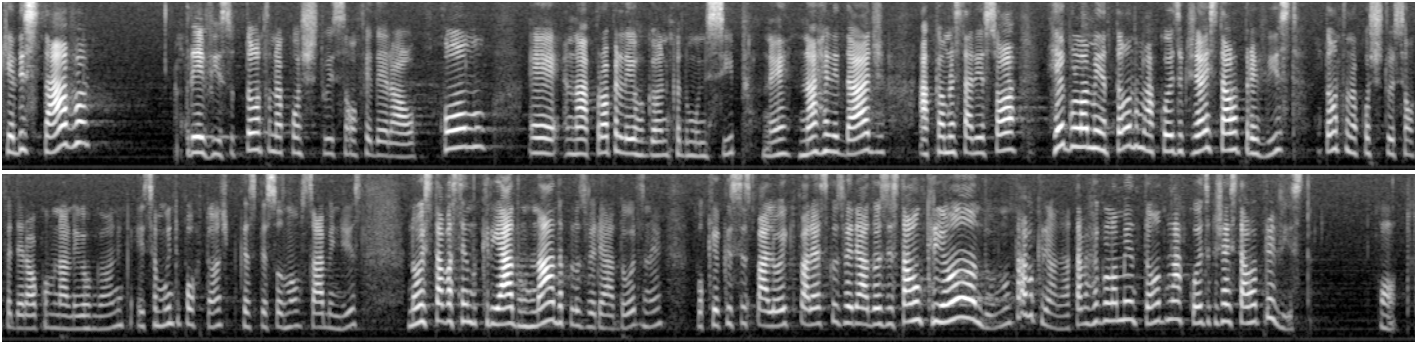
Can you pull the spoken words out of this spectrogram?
que ele estava previsto tanto na Constituição Federal como é, na própria lei orgânica do município. Né? Na realidade, a Câmara estaria só regulamentando uma coisa que já estava prevista, tanto na Constituição Federal como na lei orgânica. Isso é muito importante, porque as pessoas não sabem disso. Não estava sendo criado nada pelos vereadores, né? porque o que se espalhou é que parece que os vereadores estavam criando, não estava criando, ela estava regulamentando uma coisa que já estava prevista. Ponto.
